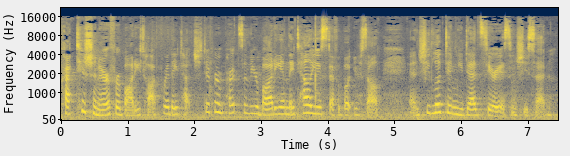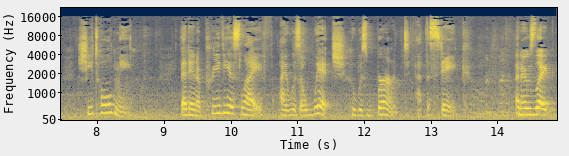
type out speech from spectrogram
practitioner for body talk, where they touch different parts of your body and they tell you stuff about yourself. And she looked at me dead serious and she said, She told me that in a previous life I was a witch who was burnt at the stake. And I was like,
